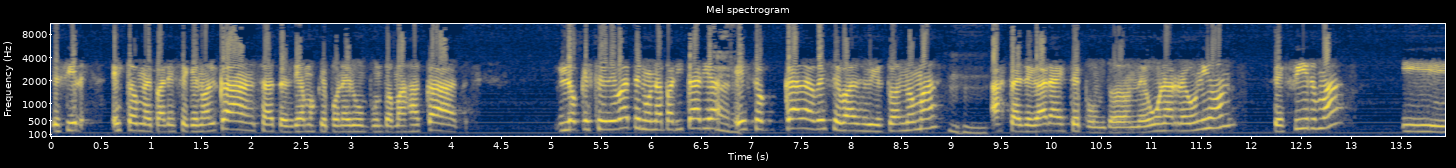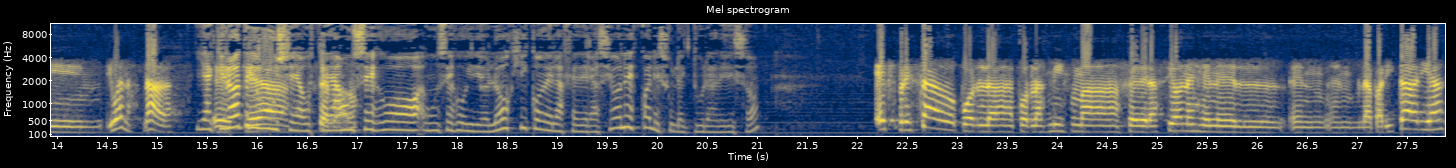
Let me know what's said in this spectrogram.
decir, esto me parece que no alcanza, tendríamos que poner un punto más acá. Lo que se debate en una paritaria, eso cada vez se va desvirtuando más hasta llegar a este punto, donde una reunión se firma y, bueno, nada. ¿Y a qué lo eh, atribuye a usted? ¿A un sesgo, un sesgo ideológico de las federaciones? ¿Cuál es su lectura de eso? Expresado por la por las mismas federaciones en el en, la paritaria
